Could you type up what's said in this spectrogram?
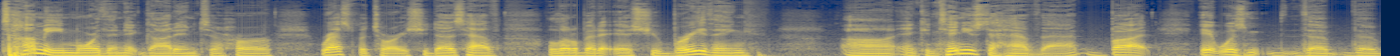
tummy more than it got into her respiratory. She does have a little bit of issue breathing, uh, and continues to have that. But it was the the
